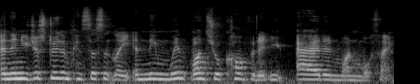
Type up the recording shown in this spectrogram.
and then you just do them consistently and then when, once you're confident you add in one more thing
